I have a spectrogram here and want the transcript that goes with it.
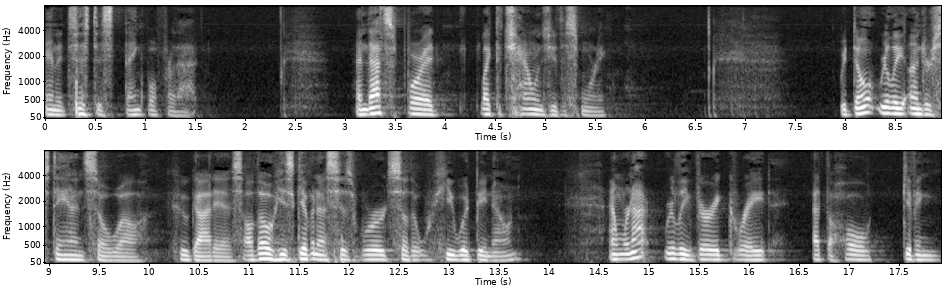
and it just is thankful for that. And that's where I'd like to challenge you this morning. We don't really understand so well who God is, although He's given us His word so that He would be known. And we're not really very great at the whole giving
